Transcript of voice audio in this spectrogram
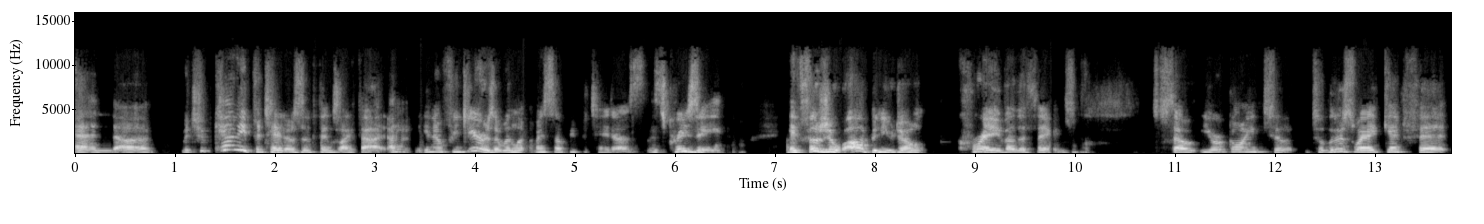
and uh, but you can eat potatoes and things like that. I don't, you know, for years I wouldn't let myself eat potatoes. It's crazy. It fills you up, and you don't crave other things. So you're going to to lose weight, get fit,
